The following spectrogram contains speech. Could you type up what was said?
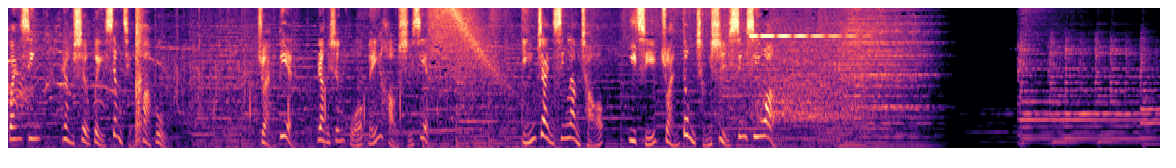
关心让社会向前跨步，转变让生活美好实现。迎战新浪潮，一起转动城市新希望。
